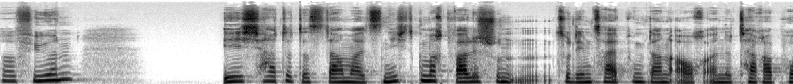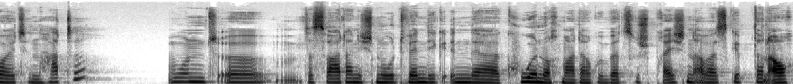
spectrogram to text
äh, führen. Ich hatte das damals nicht gemacht, weil ich schon zu dem Zeitpunkt dann auch eine Therapeutin hatte. Und äh, das war dann nicht notwendig, in der Kur nochmal darüber zu sprechen. Aber es gibt dann auch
